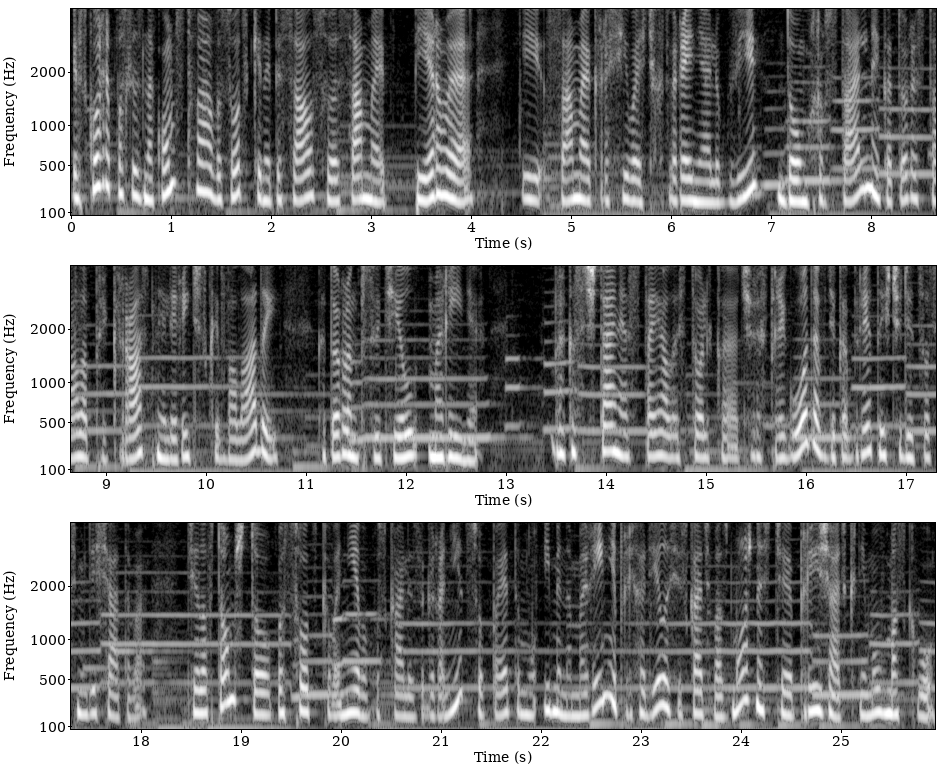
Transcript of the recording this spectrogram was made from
И вскоре после знакомства Высоцкий написал свое самое первое и самое красивое стихотворение о любви «Дом хрустальный», которое стало прекрасной лирической балладой, которую он посвятил Марине. Бракосочетание состоялось только через три года, в декабре 1970 года. Дело в том, что Высоцкого не выпускали за границу, поэтому именно Марине приходилось искать возможности приезжать к нему в Москву.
